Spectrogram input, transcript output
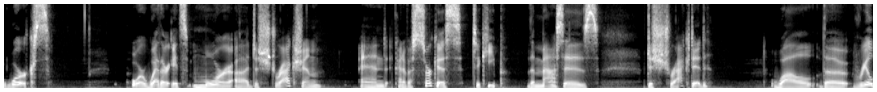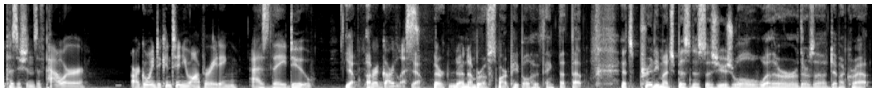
works or whether it's more a distraction and kind of a circus to keep the masses distracted while the real positions of power are going to continue operating as they do. Yeah, uh, regardless. Yeah, there are a number of smart people who think that that it's pretty much business as usual, whether there's a Democrat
